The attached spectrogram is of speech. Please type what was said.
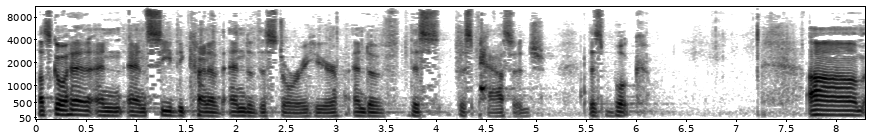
Let's go ahead and, and see the kind of end of the story here, end of this, this passage, this book. Um,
